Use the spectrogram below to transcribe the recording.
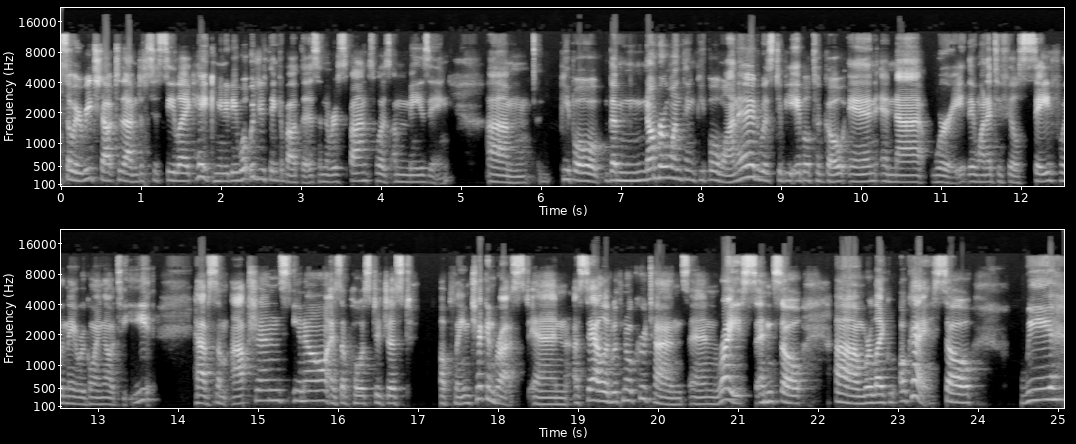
so we reached out to them just to see like hey community what would you think about this? And the response was amazing. Um, people the number one thing people wanted was to be able to go in and not worry. They wanted to feel safe when they were going out to eat have some options you know as opposed to just a plain chicken breast and a salad with no croutons and rice. And so um, we're like okay so we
